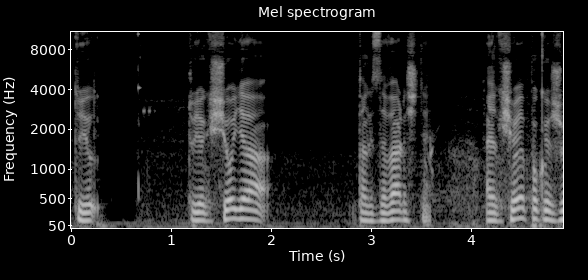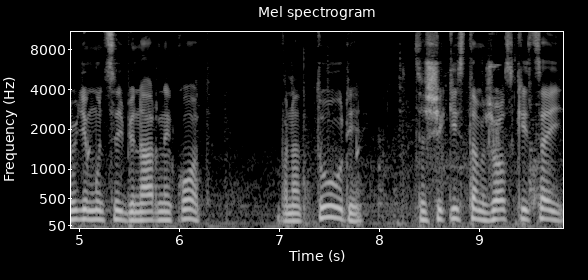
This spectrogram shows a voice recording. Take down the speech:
То, то якщо я. Так, заверште. А якщо я покажу йому цей бінарний код в натурі, це ж якийсь там жорсткий цей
